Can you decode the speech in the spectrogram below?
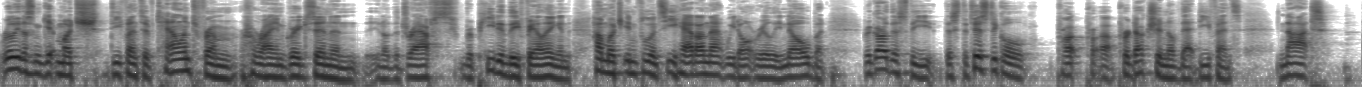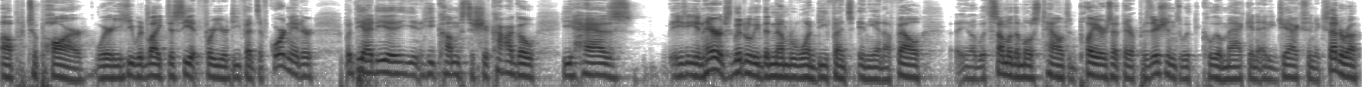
really doesn't get much defensive talent from Ryan Grigson and you know the drafts repeatedly failing and how much influence he had on that we don't really know but regardless the the statistical pro, pro, uh, production of that defense not up to par where he would like to see it for your defensive coordinator but the idea he comes to Chicago he has he inherits literally the number one defense in the NFL you know, with some of the most talented players at their positions with Khalil Mack and Eddie Jackson, etc.,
